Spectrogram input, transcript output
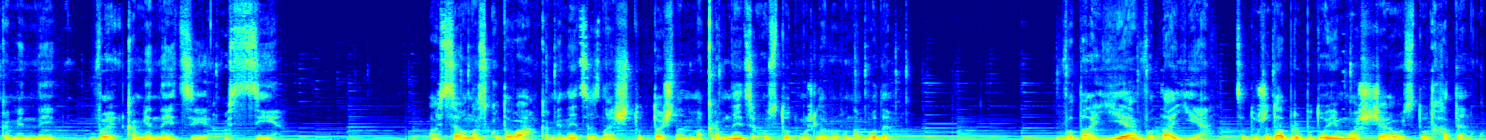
кам'яни... в кам'яниці ось ці. Ось це у нас кутова кам'яниця, значить тут точно нема крамниці, ось тут, можливо, вона буде. Вода є, вода є. Це дуже добре, будуємо ще ось тут хатинку.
